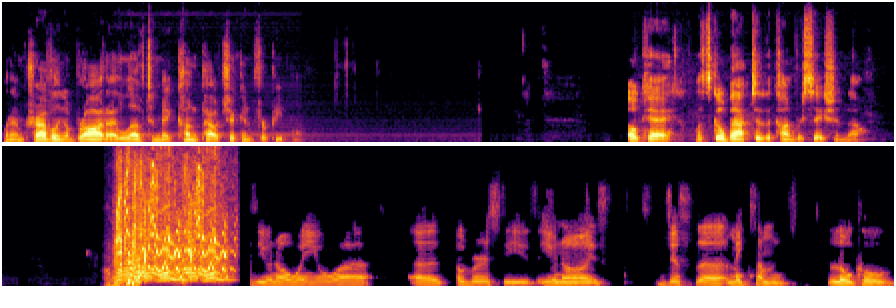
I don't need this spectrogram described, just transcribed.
When I'm traveling abroad, I love to make kung pao chicken for people. Okay, let's go back to the conversation now. you know, when you are uh, overseas, you know, it's just uh, make some local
